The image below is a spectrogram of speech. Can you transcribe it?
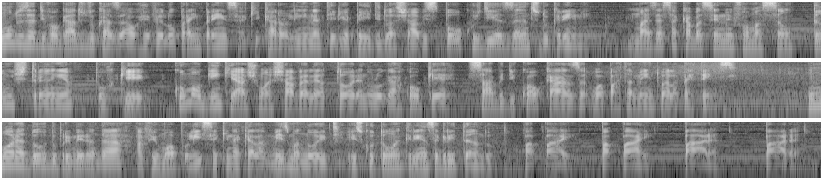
Um dos advogados do casal revelou para a imprensa que Carolina teria perdido as chaves poucos dias antes do crime. Mas essa acaba sendo uma informação tão estranha porque, como alguém que acha uma chave aleatória no lugar qualquer sabe de qual casa ou apartamento ela pertence? Um morador do primeiro andar afirmou à polícia que naquela mesma noite escutou uma criança gritando: Papai, papai, para, para.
